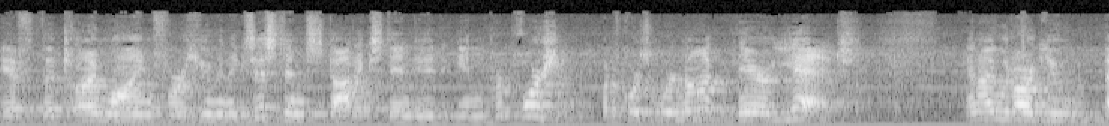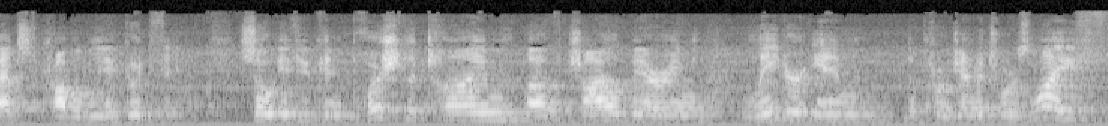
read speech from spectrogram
if the timeline for human existence got extended in proportion. But of course, we're not there yet. And I would argue that's probably a good thing. So if you can push the time of childbearing later in the progenitor's life,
